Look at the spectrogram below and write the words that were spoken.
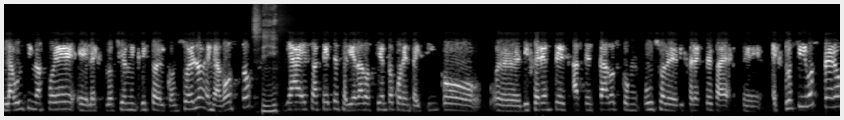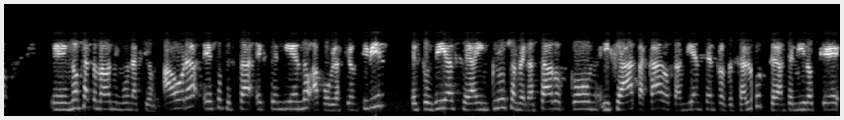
la última fue eh, la explosión en Cristo del Consuelo en agosto. Ya esa fecha se había dado 145 eh, diferentes atentados con uso de diferentes eh, explosivos, pero no se ha tomado ninguna acción. Ahora eso se está extendiendo a población civil. Estos días se ha incluso amenazado con y se ha atacado también centros de salud. Se han tenido que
